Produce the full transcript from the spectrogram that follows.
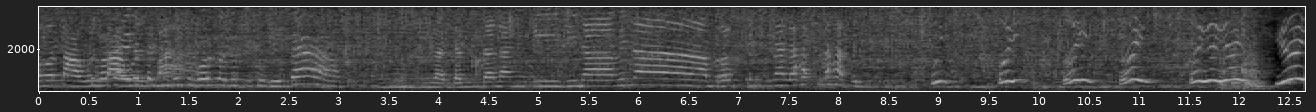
o, tawol, Di ba tayo pa. nagdito siguro sa subita. Mm, ang ganda ng baby namin na. Brastic na lahat-lahat. Uy, uy, uy, uy, uy, uy, uy.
